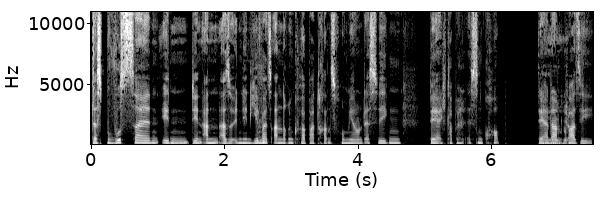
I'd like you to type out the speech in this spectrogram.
das Bewusstsein in den an, also in Mhm. den jeweils anderen Körper transformieren und deswegen der, ich glaube, er ist ein Cop, der dann Ja. quasi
